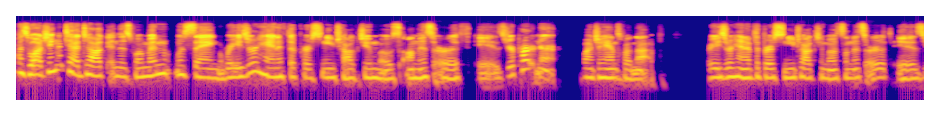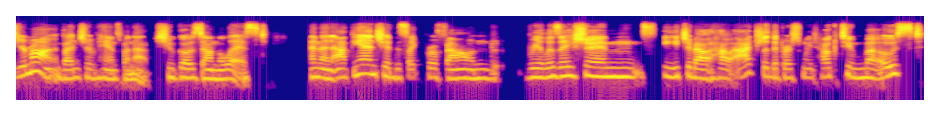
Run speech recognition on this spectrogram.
I was watching a TED talk and this woman was saying, raise your hand if the person you talk to most on this earth is your partner. A bunch of hands went up. raise your hand if the person you talk to most on this earth is your mom. A bunch of hands went up. She goes down the list. And then at the end, she had this like profound realization speech about how actually the person we talk to most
